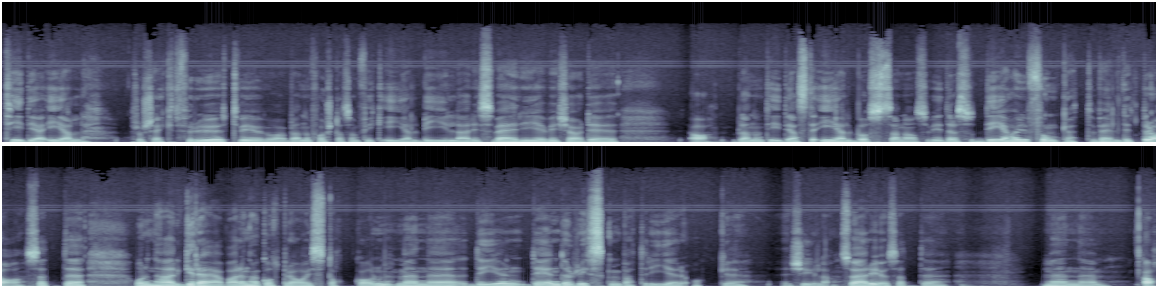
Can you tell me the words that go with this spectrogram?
tidiga elprojekt förut. Vi var bland de första som fick elbilar i Sverige. Vi körde ja, bland de tidigaste elbussarna och så vidare. Så det har ju funkat väldigt bra. Så att, eh, och den här grävaren har gått bra i Stockholm. Men eh, det är ju det är ändå risk med batterier och eh, kyla. Så är det ju. Så att, men ja.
